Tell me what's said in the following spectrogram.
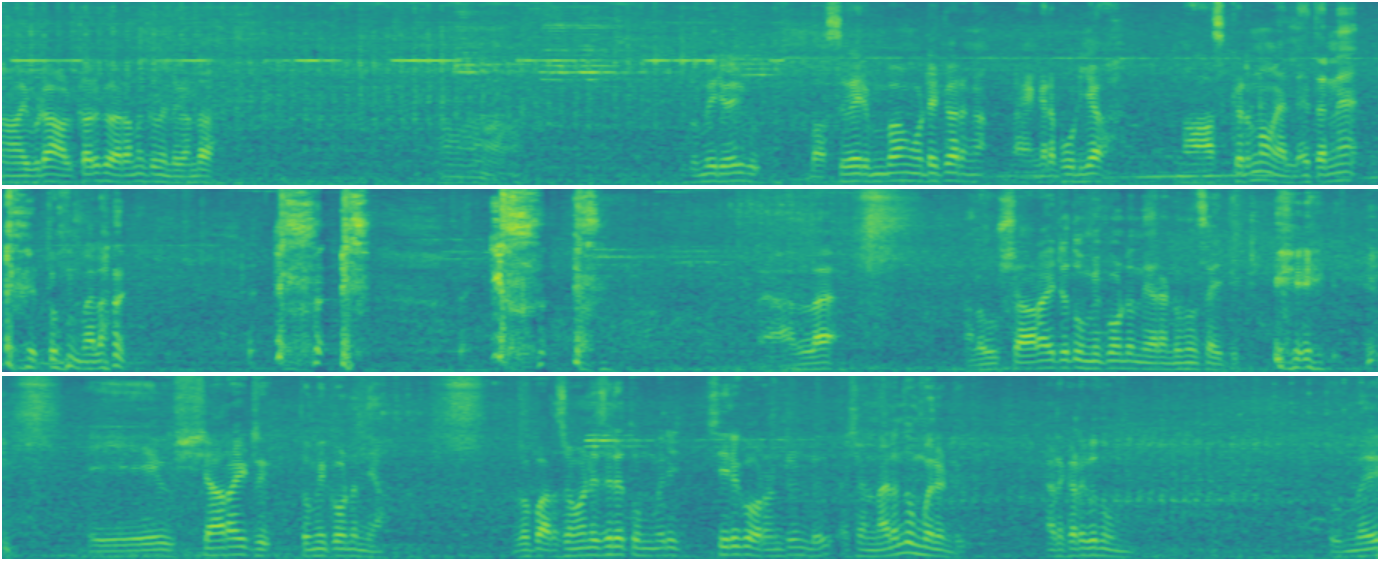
ആ ഇവിടെ ആൾക്കാർ കയറാൻ നിൽക്കുന്നുണ്ട് കണ്ടാ? ഇപ്പം വരുമായിരിക്കും ബസ് വരുമ്പോൾ അങ്ങോട്ടേക്ക് ഇറങ്ങാം. ഭയങ്കര പൊടിയാ മാസ്ക് ഇടണോ അല്ലേ തന്നെ തുമ്മലാണ്. നല്ല നല്ല ഉഷാറായിട്ട് തുമ്മിക്കൊണ്ട് തന്നെയാ രണ്ട് മൂന്ന് ദിവസമായിട്ട് ഏ ഉഷാറായിട്ട് തുമ്മിക്കൊണ്ട് തന്നെയാ ഇപ്പോൾ പടച്ച മണിച്ചിൽ തുമ്മൽ ഇച്ചിരി കുറഞ്ഞിട്ടുണ്ട് പക്ഷെ എന്നാലും തുമ്മലുണ്ട്. ഇടയ്ക്കിടയ്ക്ക് തുമ്മും. തുമ്മൽ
